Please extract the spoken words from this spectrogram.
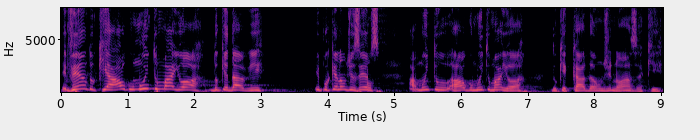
vendo que há algo muito maior do que Davi. E por que não dizemos, há, muito, há algo muito maior do que cada um de nós aqui?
